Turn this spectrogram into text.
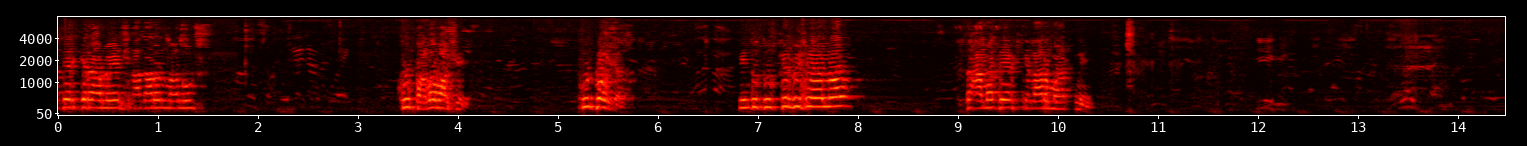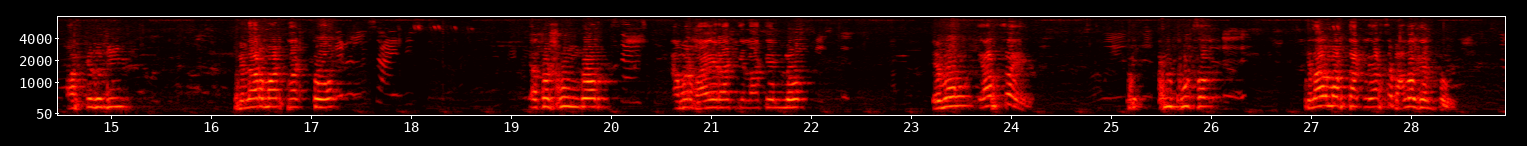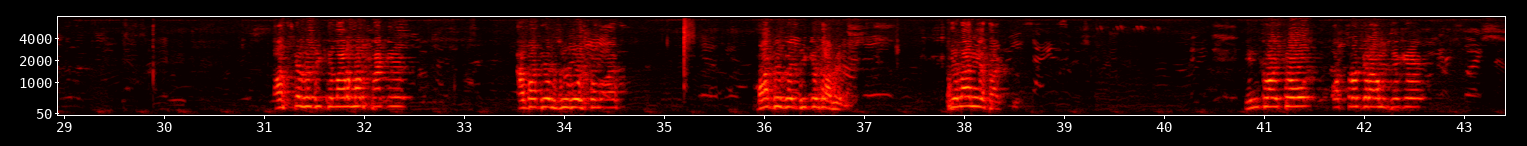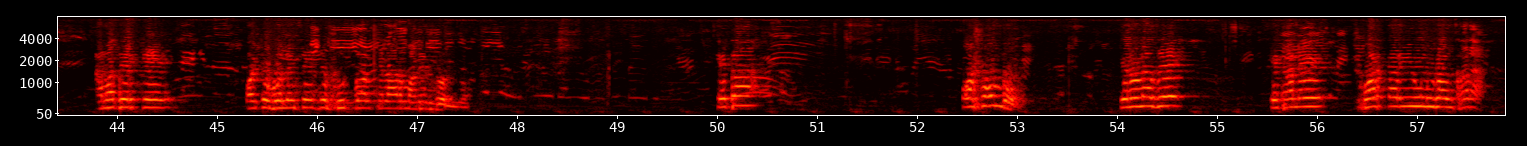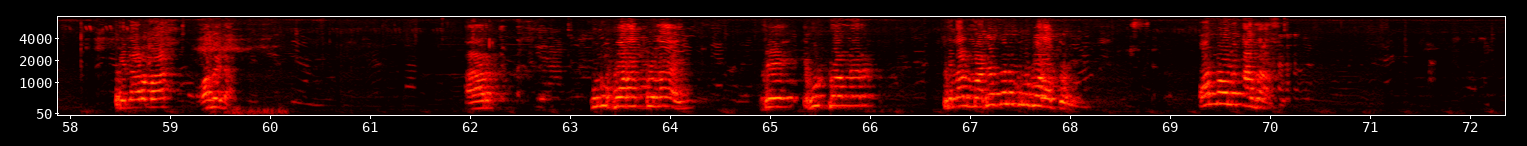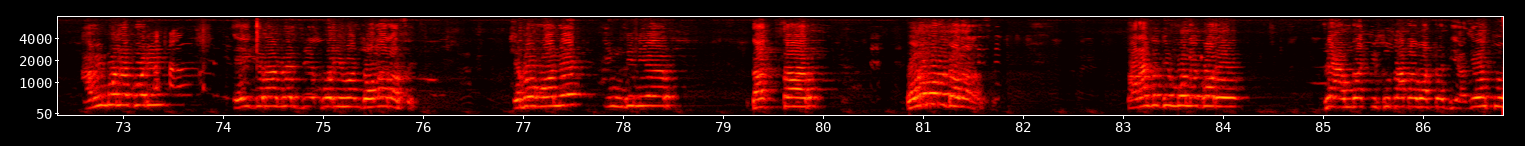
আমাদের গ্রামের সাধারণ মানুষ খুব ভালোবাসে ফুটবল খেলা। কিন্তু দুঃখের বিষয় হলো, আমাদের খেলার মাঠ নেই। আজকে যদি খেলার মাঠ থাকতো, এত সুন্দর আমার ভাইয়েরা খেলা খেললো। এবং এর চাই ফুটবল খেলার মাঠ থাকলে এর ভালো খেলতো। আজকে যদি খেলার মাঠ থাকে, আমাদের যুব সমাজ মাদকের দিকে যাবে খেলা নিয়ে থাকবে। কিন্তু হয়তো অত্র গ্রাম থেকে আমাদেরকে হয়তো বলেছে যে ফুটবল খেলার মাঠের জন্য। এটা অসম্ভব। কেননা যে এখানে সরকারি অনুদান ছাড়া খেলার মাঠ হবে না। আর কোনো বরাদ্দ নাই যে ফুটবলের খেলার মাঠের জন্য কোনো বরাদ্দ নেই। অন্য অন্য কাজ আছে। আমি মনে করি এই গ্রামের যে পরিমাণ ডলার আছে এবং অনেক ইঞ্জিনিয়ার ডাক্তার, বড় বড় ডলার আছে। তারা যদি মনে করে যে আমরা কিছু টাকা বার্তা দিয়া, যেহেতু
